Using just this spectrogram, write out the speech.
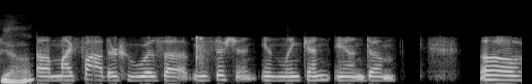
Yeah. Uh, my father, who was a musician in Lincoln, and um, uh,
